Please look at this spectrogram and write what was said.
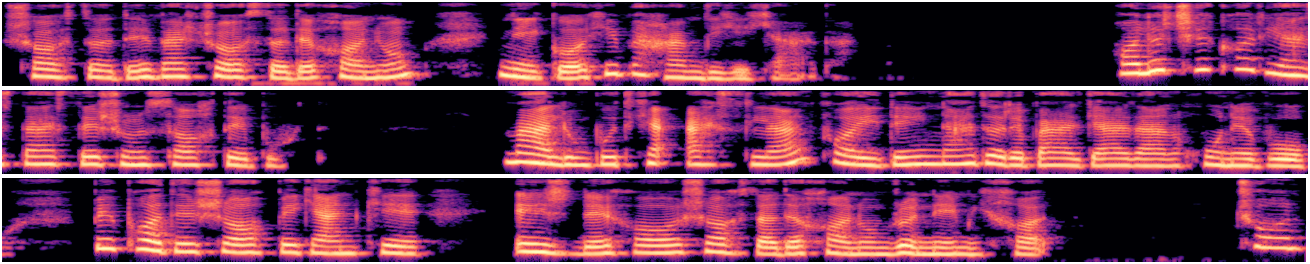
شاهزاده و شاهزاده خانم نگاهی به همدیگه کردن. حالا چه کاری از دستشون ساخته بود؟ معلوم بود که اصلا فایده ای نداره برگردن خونه و به پادشاه بگن که اجدها شاهزاده خانم رو نمی‌خواد. چون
